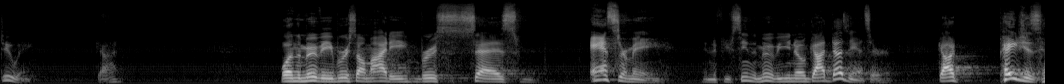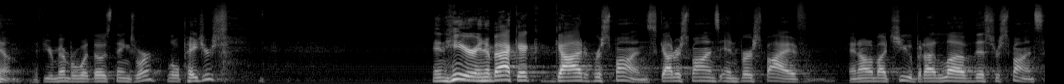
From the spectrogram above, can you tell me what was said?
doing, God? Well, in the movie, Bruce Almighty, Bruce says, Answer me. And if you've seen the movie, you know God does answer. God pages him. If you remember what those things were, little pagers. and here in Habakkuk, God responds. God responds in verse 5 and know about you, but I love this response.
